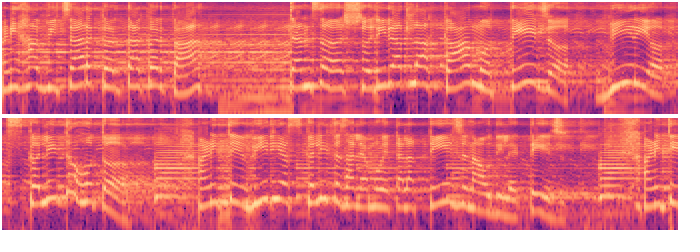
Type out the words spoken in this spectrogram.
आणि हा विचार करता करता त्यांचं शरीरातला काम तेज वीर्य स्खलित होतं. आणि ते वीर्य स्खलित झाल्यामुळे त्याला तेज नाव दिलंय तेज. आणि ते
